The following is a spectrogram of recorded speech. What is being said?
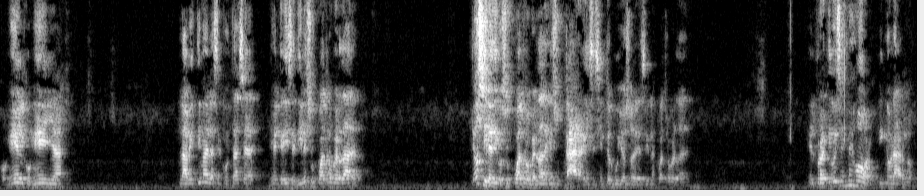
con él, con ella. La víctima de la circunstancia es el que dice, dile sus cuatro verdades. Yo sí le digo sus cuatro verdades en su cara y se siente orgulloso de decir las cuatro verdades. El proactivo dice, es mejor ignorarlo.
